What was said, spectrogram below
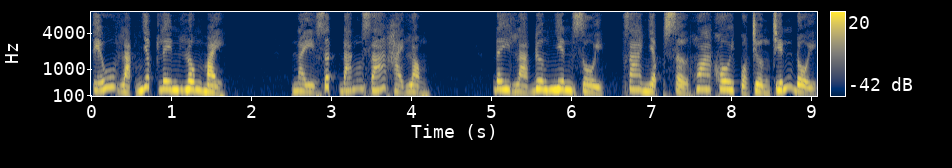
Tiếu Lạc nhấc lên lông mày. Này rất đáng giá hài lòng. Đây là đương nhiên rồi, gia nhập sở hoa khôi của trường chiến đội,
